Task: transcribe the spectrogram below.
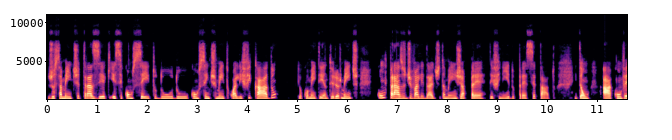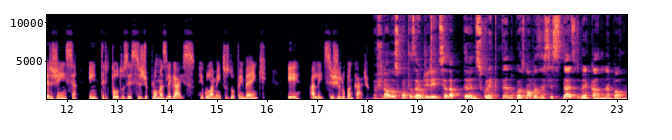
justamente trazer esse conceito do, do consentimento qualificado, que eu comentei anteriormente, com prazo de validade também já pré-definido, pré-setado. Então, há convergência entre todos esses diplomas legais, regulamentos do Open Bank e a lei de sigilo bancário. No final das contas, é o direito se adaptando e se conectando com as novas necessidades do mercado, né, Paulo?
